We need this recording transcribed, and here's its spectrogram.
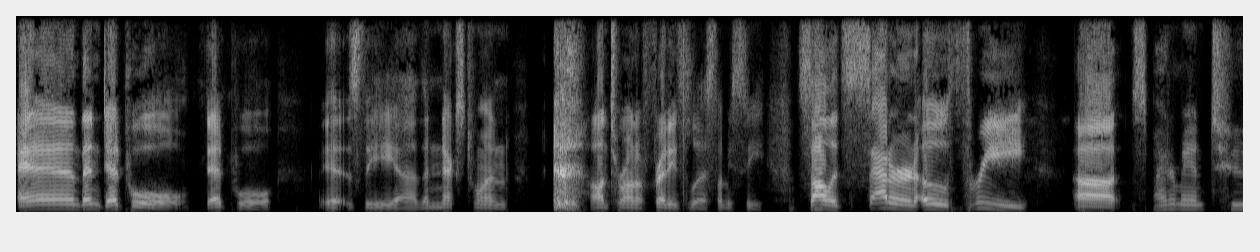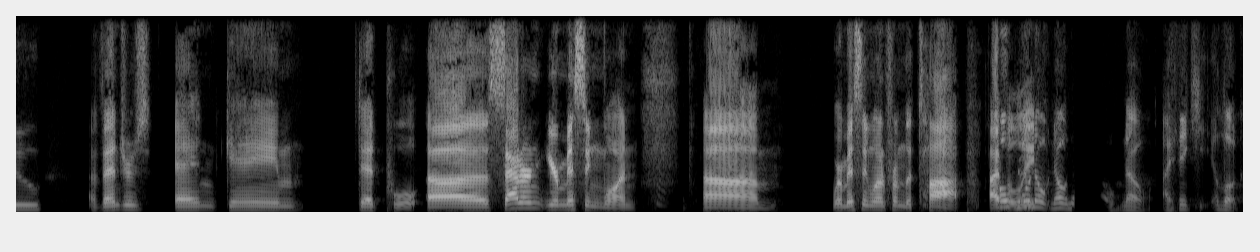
And then Deadpool. Deadpool is the uh, the next one on Toronto Freddy's list. Let me see. Solid Saturn 03 uh Spider-Man 2, Avengers Endgame, Deadpool. Uh Saturn, you're missing one. Um we're missing one from the top, I oh, believe. No, no, no, no, no. I think he, look,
